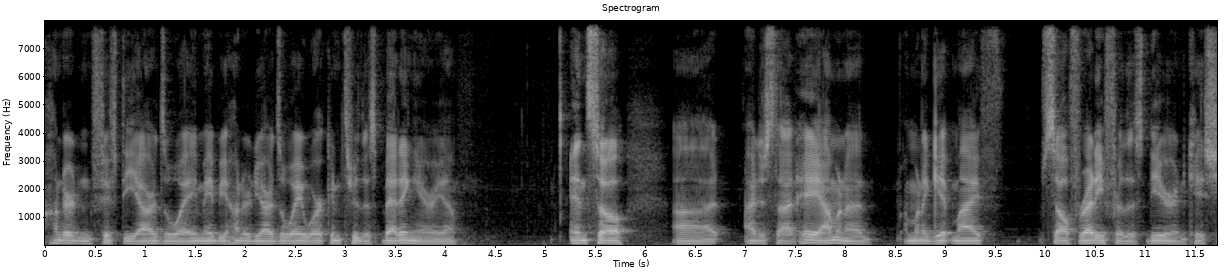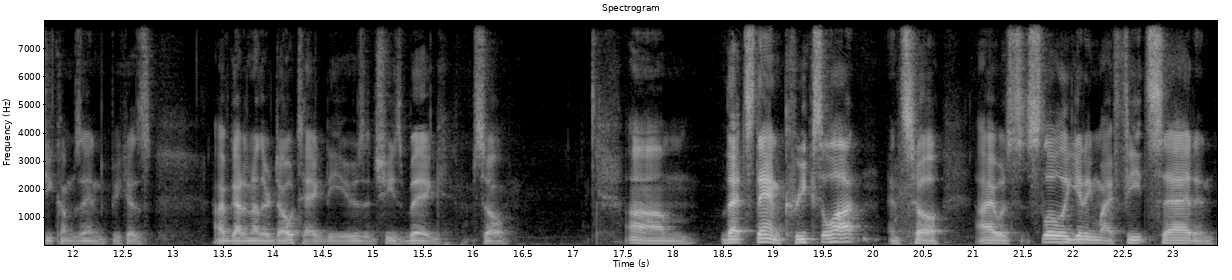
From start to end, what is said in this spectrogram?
150 yards away, maybe 100 yards away, working through this bedding area. And so uh, I just thought, hey, I'm gonna I'm gonna get myself ready for this deer in case she comes in because I've got another doe tag to use and she's big. So um, that stand creaks a lot, and so I was slowly getting my feet set. And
